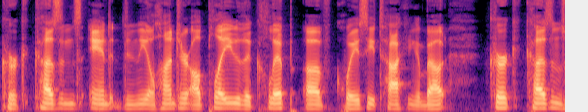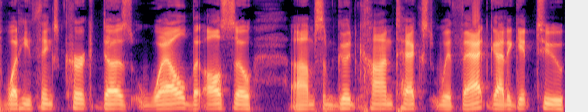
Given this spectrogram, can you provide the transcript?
Kirk Cousins and Danielle Hunter. I'll play you the clip of Kwesi talking about Kirk Cousins, what he thinks Kirk does well, but also um, some good context with that. Got to get to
